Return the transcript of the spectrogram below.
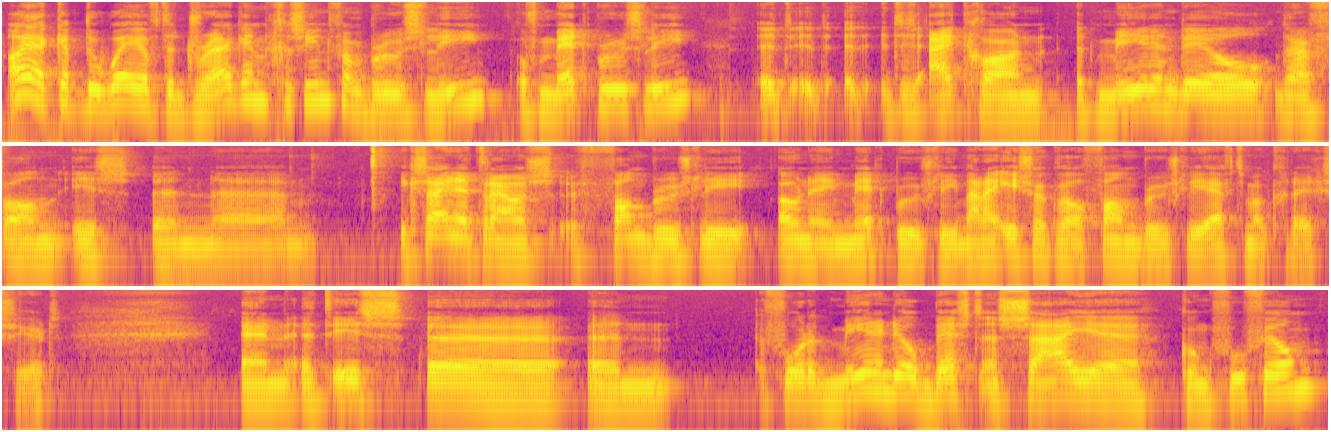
Oh ja, ik heb The Way of the Dragon gezien van Bruce Lee. Of met Bruce Lee. Het, het, het is eigenlijk gewoon... Het merendeel daarvan is een... Uh, ik zei net trouwens van Bruce Lee... Oh nee, met Bruce Lee. Maar hij is ook wel van Bruce Lee. Hij heeft hem ook geregisseerd. En het is uh, een, voor het merendeel best een saaie kung fu film.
